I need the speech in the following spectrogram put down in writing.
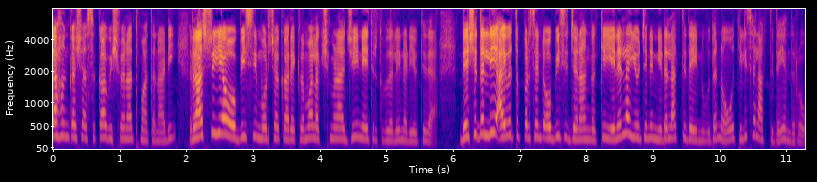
ಯಲಹಂಕ ಶಾಸಕ ವಿಶ್ವನಾಥ್ ಮಾತನಾಡಿ, ರಾಷ್ಟ್ರೀಯ ಒಬಿಸಿ ಮೋರ್ಚಾ ಕಾರ್ಯಕ್ರಮ ಲಕ್ಷ್ಮಣಜಿ ನೇತೃತ್ವದಲ್ಲಿ ನಡೆಯುತ್ತಿದೆ. ದೇಶದಲ್ಲಿ ಐವತ್ತು ಪರ್ಸೆಂಟ್ ಒಬಿಸಿ ಜನಾಂಗಕ್ಕೆ ಏನೆಲ್ಲ ಯೋಜನೆ ನೀಡಲಾಗ್ತಿದೆ ಎನ್ನುವುದನ್ನು ತಿಳಿಸಲಾಗ್ತಿದೆ ಎಂದರು.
